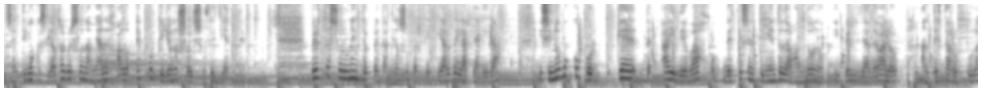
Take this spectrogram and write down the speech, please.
sentimos que si la otra persona me ha dejado es porque yo no soy suficiente. Pero esto es solo una interpretación superficial de la realidad. Y si no busco por qué hay debajo de este sentimiento de abandono y pérdida de valor ante esta ruptura,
